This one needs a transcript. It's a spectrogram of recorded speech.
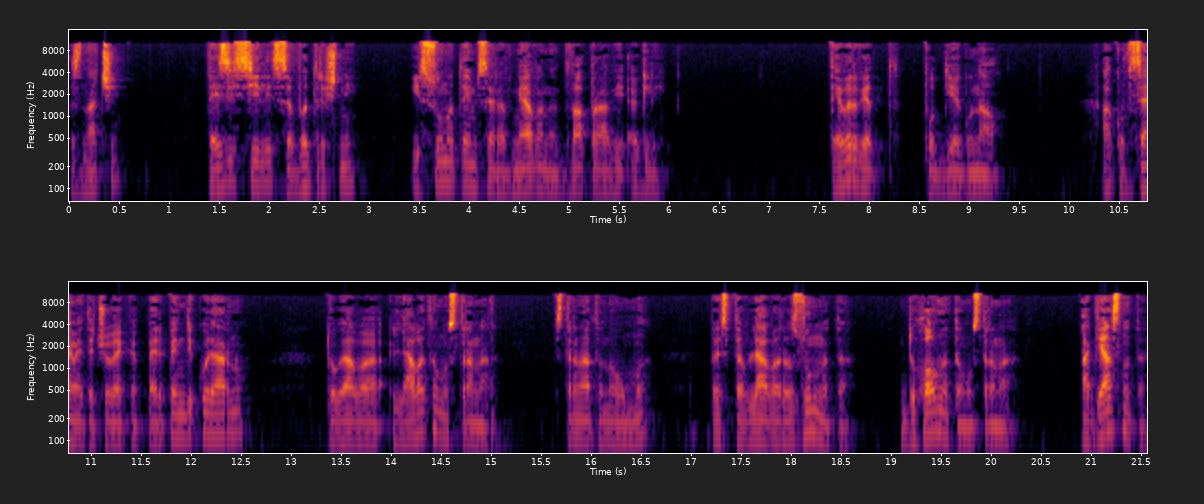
Значи, тези сили са вътрешни и сумата им се равнява на два прави ъгли. Те вървят под диагонал. Ако вземете човека перпендикулярно, тогава лявата му страна, страната на ума, представлява разумната, духовната му страна, а дясната,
